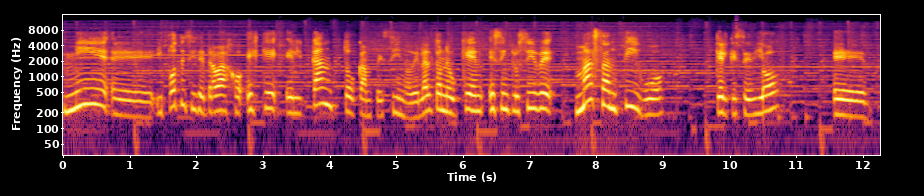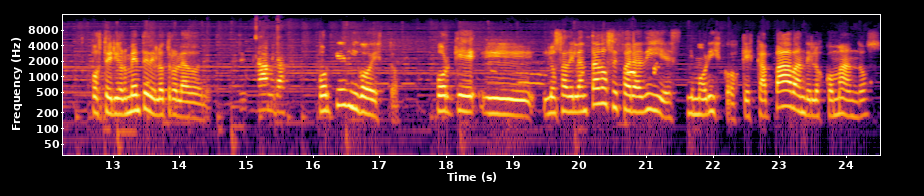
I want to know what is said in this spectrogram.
mi eh, hipótesis de trabajo es que el canto campesino del Alto Neuquén es inclusive más antiguo que el que se dio eh, posteriormente del otro lado del Ah, mira, ¿Por qué digo esto? Porque eh, los adelantados sefaradíes y moriscos que escapaban de los comandos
